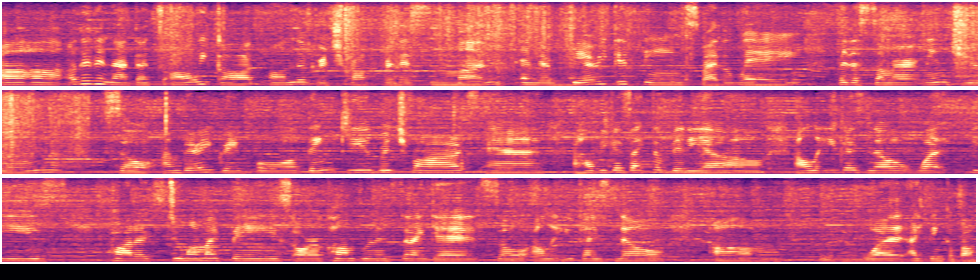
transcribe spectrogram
Uh, other than that, that's all we got on the Birchbox for this month. And they're very good things, by the way, for the summer in June. So I'm very grateful. Thank you, Birchbox. And I hope you guys liked the video. I'll let you guys know what these products do on my face or compliments that I get. So I'll let you guys know um, what I think about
